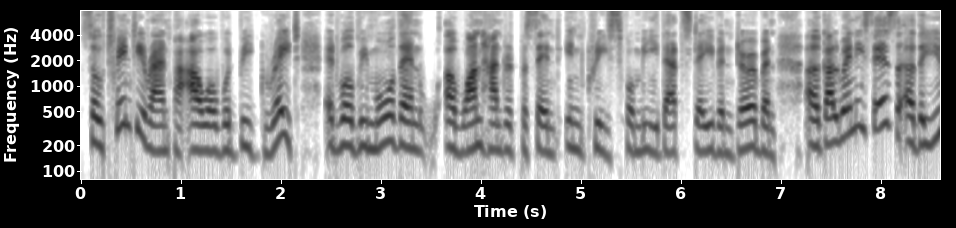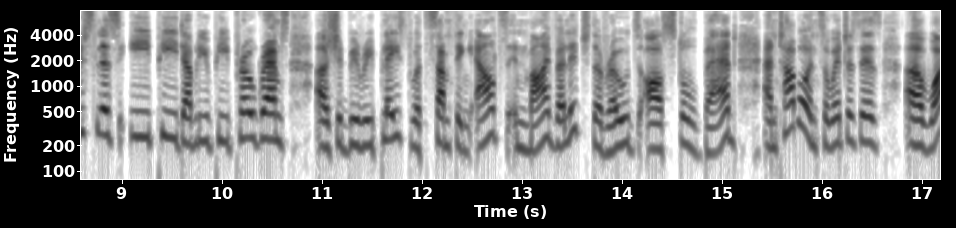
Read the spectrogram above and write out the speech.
So 20 Rand per hour would be great. It will be more than a 100% increase for me. That's Dave in Durban. Uh, Galweni says uh, the useless EPWP programs uh, should be replaced with something else. In my village, the roads are still bad. And Thabo in Soweto says, uh, Why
